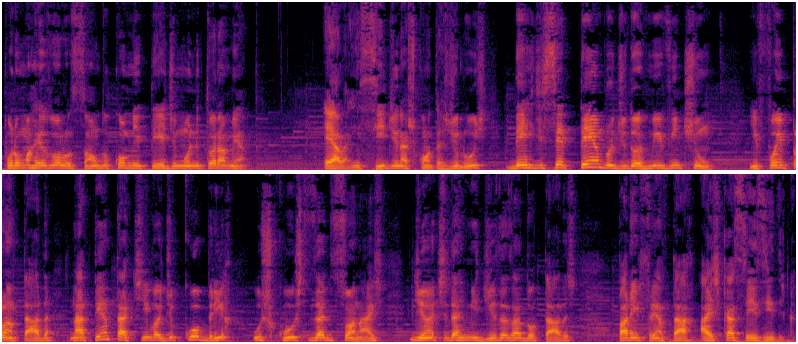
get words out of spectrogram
por uma resolução do Comitê de Monitoramento. Ela incide nas contas de luz desde setembro de 2021 e foi implantada na tentativa de cobrir os custos adicionais diante das medidas adotadas para enfrentar a escassez hídrica.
